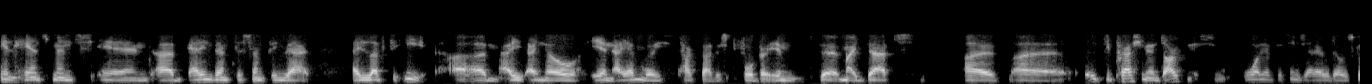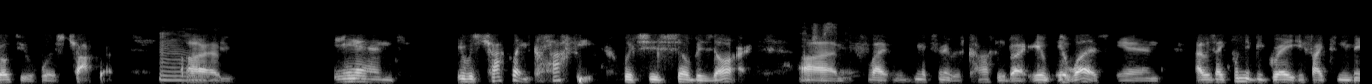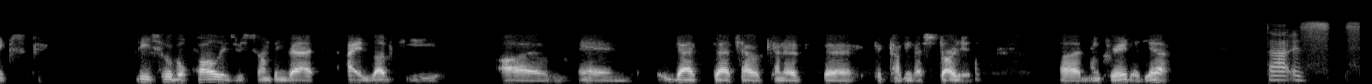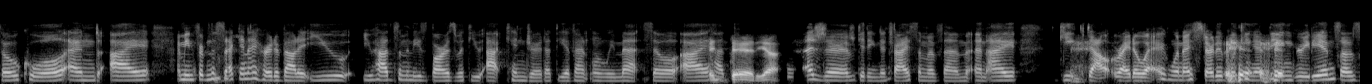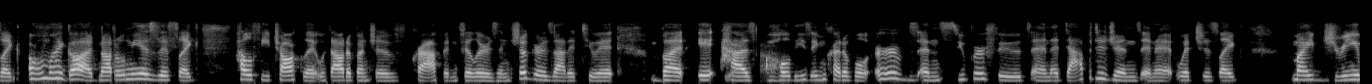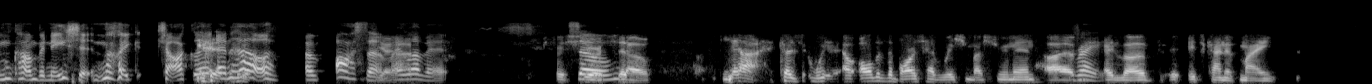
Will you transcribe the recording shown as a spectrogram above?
enhancements, and uh, adding them to something that I love to eat. Um, I, I know, and I haven't really talked about this before, but in the, my depths of uh, depression and darkness, one of the things that I would always go to was chocolate. Mm. Um, and it was chocolate and coffee, which is so bizarre. Um, like mixing it with coffee, but it, it was. And I was like, wouldn't it be great if I could mix these herbal qualities with something that I love to eat? Um, and that's, that's how kind of the, the company got started uh, and created. Yeah. That is so cool. And I I mean from the second I heard about it, you you had some of these bars with you at Kindred at the event when we met. So I it had did, the yeah. pleasure of getting to try some of them and I geeked out right away. When I started looking at the ingredients, I was like, "Oh my god, not only is this like healthy chocolate without a bunch of crap and fillers and sugars added to it, but it has all these incredible herbs and superfoods and adaptogens in it, which is like my dream combination, like chocolate and health. Um, awesome. Yeah. I love it. For so, sure. So, yeah, because we all of the bars have reishi mushroom in. Um, right. I love. It's kind of my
